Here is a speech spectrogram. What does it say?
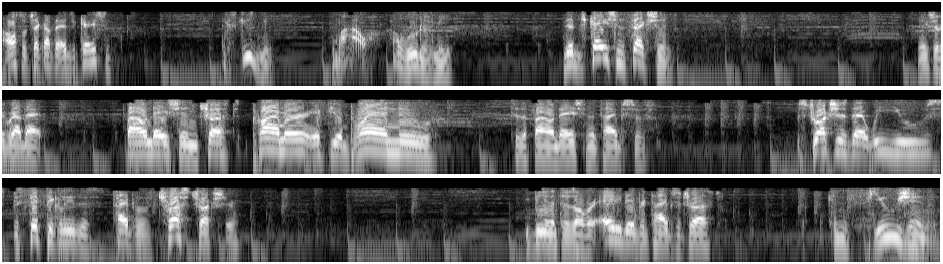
Also check out the education. Excuse me. Wow, how rude of me. The education section. Make sure to grab that Foundation Trust Primer if you're brand new to the foundation, the types of structures that we use, specifically this type of trust structure, being that there's over 80 different types of trust, confusion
